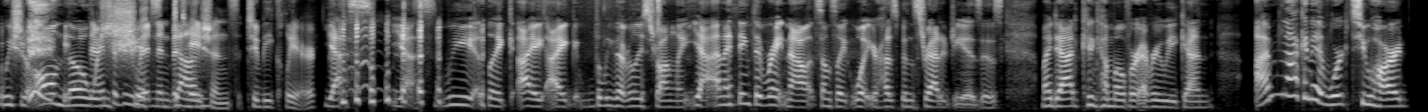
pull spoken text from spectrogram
we should all know there when should be written done. invitations to be clear. Yes, yes. We like I I believe that really strongly. Yeah, and I think that right now it sounds like what your husband's strategy is is my dad can come over every weekend. I'm not going to work too hard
